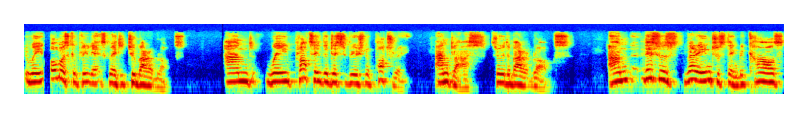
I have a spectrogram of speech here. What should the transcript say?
We almost completely excavated two barrack blocks. And we plotted the distribution of pottery and glass through the barrack blocks. And this was very interesting because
